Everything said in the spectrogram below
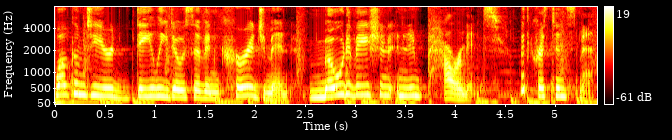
Welcome to your daily dose of encouragement, motivation, and empowerment with Kristen Smith.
